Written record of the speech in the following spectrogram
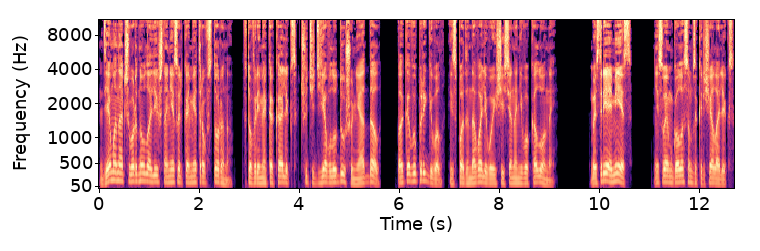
Демона отшвырнуло лишь на несколько метров в сторону, в то время как Алекс чуть дьяволу душу не отдал, пока выпрыгивал из-под наваливающейся на него колонны. «Быстрее, мисс!» — не своим голосом закричал Алекс.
